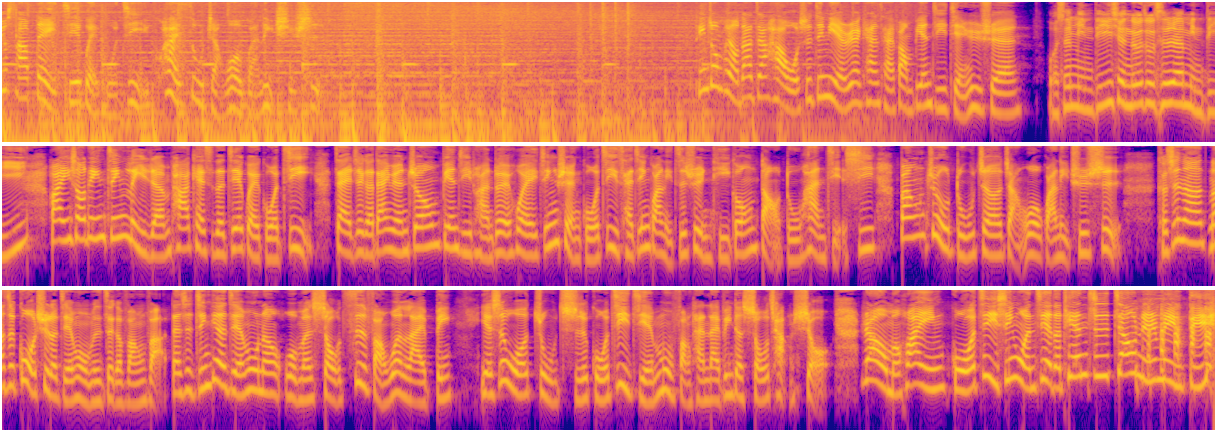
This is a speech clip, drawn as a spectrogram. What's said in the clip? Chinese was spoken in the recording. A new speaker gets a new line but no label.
News Update 接轨国际，快速掌握管理趋势。听众朋友，大家好，我是经理人月刊采访编辑简玉轩。
我是敏迪选读主持人敏迪，
欢迎收听经理人 Podcast 的接轨国际。在这个单元中，编辑团队会精选国际财经管理资讯，提供导读和解析，帮助读者掌握管理趋势。可是呢，那是过去的节目，我们是这个方法。但是今天的节目呢，我们首次访问来宾，也是我主持国际节目访谈来宾的首场秀。让我们欢迎国际新闻界的天之娇女敏迪。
